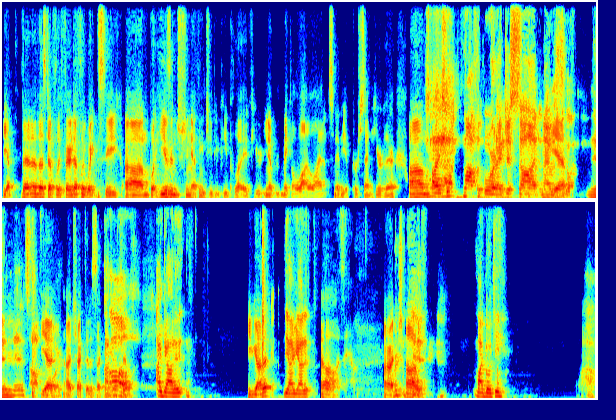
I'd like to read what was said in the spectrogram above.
Yeah, that, that's definitely fair. Definitely wait and see. Um, but he is interesting, I think, GPP play if you're you know making a lot of lineups, maybe a percent here or there. Um, all right, so, it's off the board. I just saw it and I was Yeah. going in and it's off the yeah, board. I checked it a second ago Oh. too. I got it. You got it? Yeah, I got it. Oh, damn. All right. You Um. My bookie. Wow.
